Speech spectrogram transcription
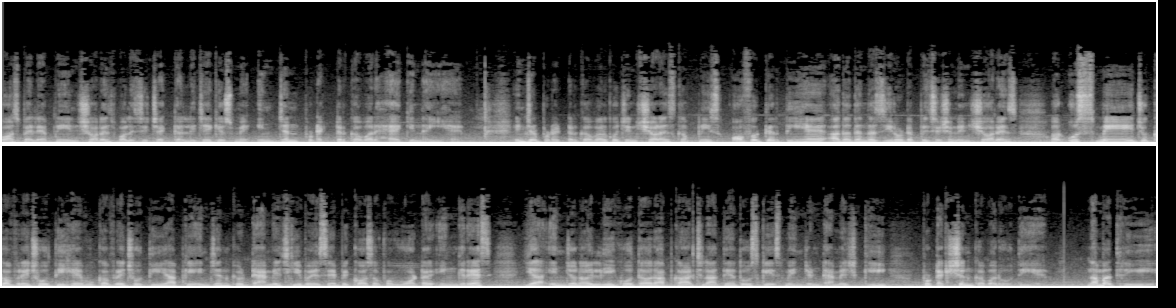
बॉस पहले अपनी इंश्योरेंस पॉलिसी चेक कर लीजिए कि उसमें इंजन प्रोटेक्टर कवर है कि नहीं है। इंजन प्रोटेक्टर कवर कुछ इंश्योरेंस कंपनीज़ ऑफ़र करती हैं other than the zero depreciation insurance और उसमें जो कवरेज होती है, वो कवरेज होती है आपके इंजन को डैमेज की वजह से because of a water ingress या इंजन ऑयल लीक होता है और आप कार चलाते हैं तो उस केस में इंजन डैमेज की प्रोटेक्शन कवर होती है। नंबर थ्री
